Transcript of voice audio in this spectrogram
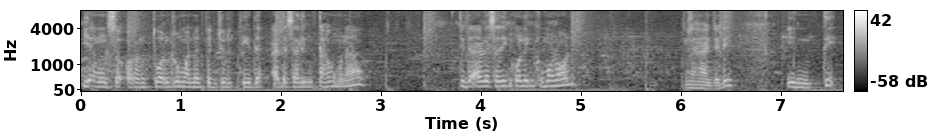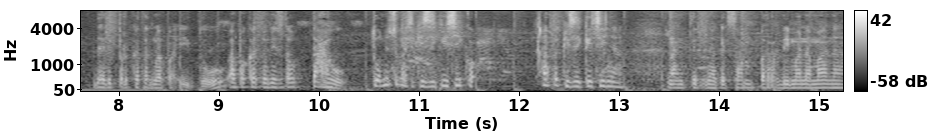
yang seorang tuan rumah dan pencuri tidak ada saling tahu menahu. Tidak ada saling koling kemonoli. Nah, jadi inti dari perkataan Bapak itu, apakah Tuhan Yesus tahu? Tahu. Tuhan Yesus kasih kisi-kisi kok. Apa kisi-kisinya? Nanti penyakit samper di mana-mana,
